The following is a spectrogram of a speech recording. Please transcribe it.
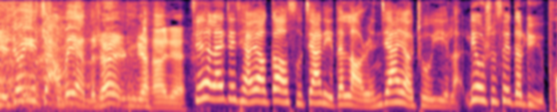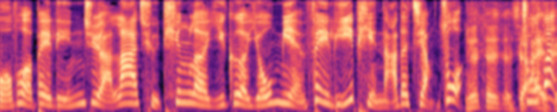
也就一眨巴眼的事儿，你知道这。接下来这条要告诉家里的老人家要注意了。六十岁的吕婆婆被邻居啊拉去听了一个有免费礼品拿的讲座。主办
